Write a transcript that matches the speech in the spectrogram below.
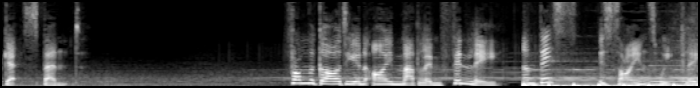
get spent. From The Guardian, I'm Madeleine Finlay, and this is Science Weekly.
